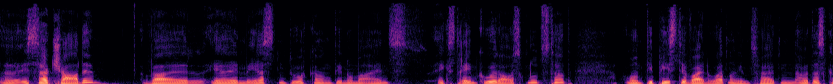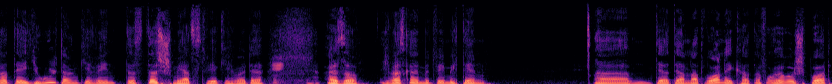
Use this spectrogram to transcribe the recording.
äh, es ist halt schade, weil er im ersten Durchgang die Nummer 1 extrem gut ausgenutzt hat. Und die Piste war in Ordnung im zweiten. Aber dass gerade der Jul dann gewinnt, das, das schmerzt wirklich, weil der, also, ich weiß gar nicht, mit wem ich den, äh, der, der Nat Warnick hat auf Eurosport,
